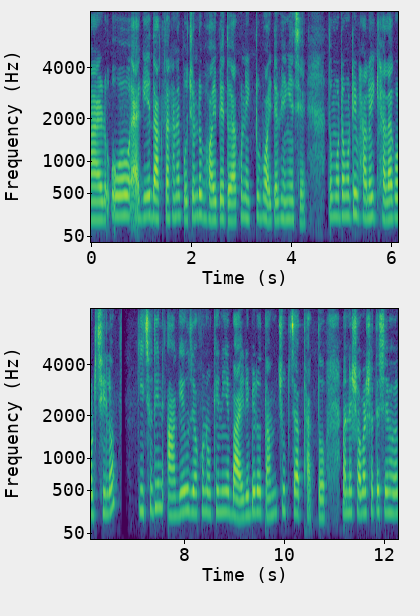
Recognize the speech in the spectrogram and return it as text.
আর ও আগে ডাক্তারখানায় প্রচণ্ড ভয় পেত, এখন একটু ভয়টা ভেঙেছে। তো মোটামুটি ভালোই খেলা করছিল। কিছুদিন আগেও যখন ওকে নিয়ে বাইরে বেরোতাম, চুপচাপ থাকতো। মানে সবার সাথে সেভাবে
